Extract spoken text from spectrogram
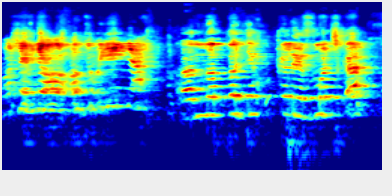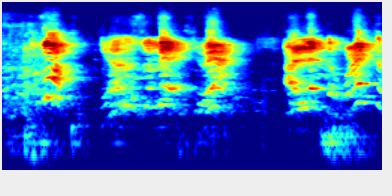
Може в нього отруєння? А ну тоді клізмочка. Стоп! Я розумію, Свет. Але давайте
